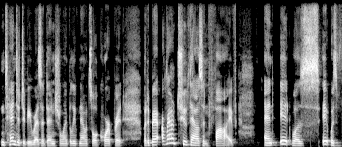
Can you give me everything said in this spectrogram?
intended to be residential. I believe now it's all corporate. But about around 2005, and it was it was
